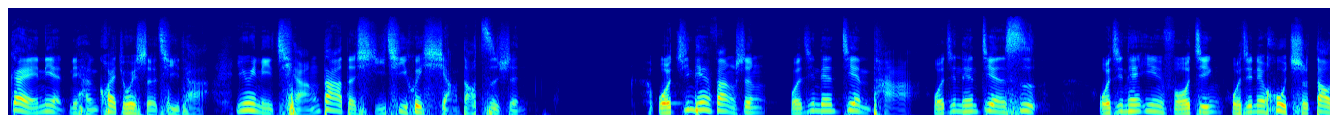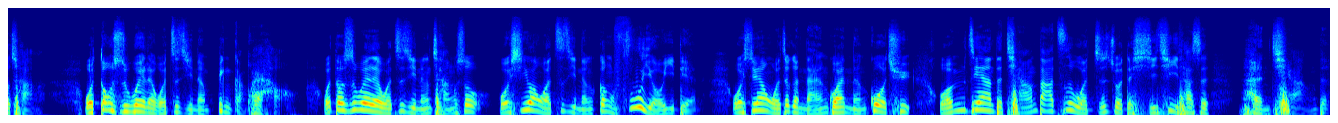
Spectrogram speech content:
概念，你很快就会舍弃它，因为你强大的习气会想到自身。我今天放生，我今天建塔，我今天建寺，我今天印佛经，我今天护持道场，我都是为了我自己能病赶快好，我都是为了我自己能长寿，我希望我自己能更富有一点，我希望我这个难关能过去。我们这样的强大自我执着的习气，它是很强的。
